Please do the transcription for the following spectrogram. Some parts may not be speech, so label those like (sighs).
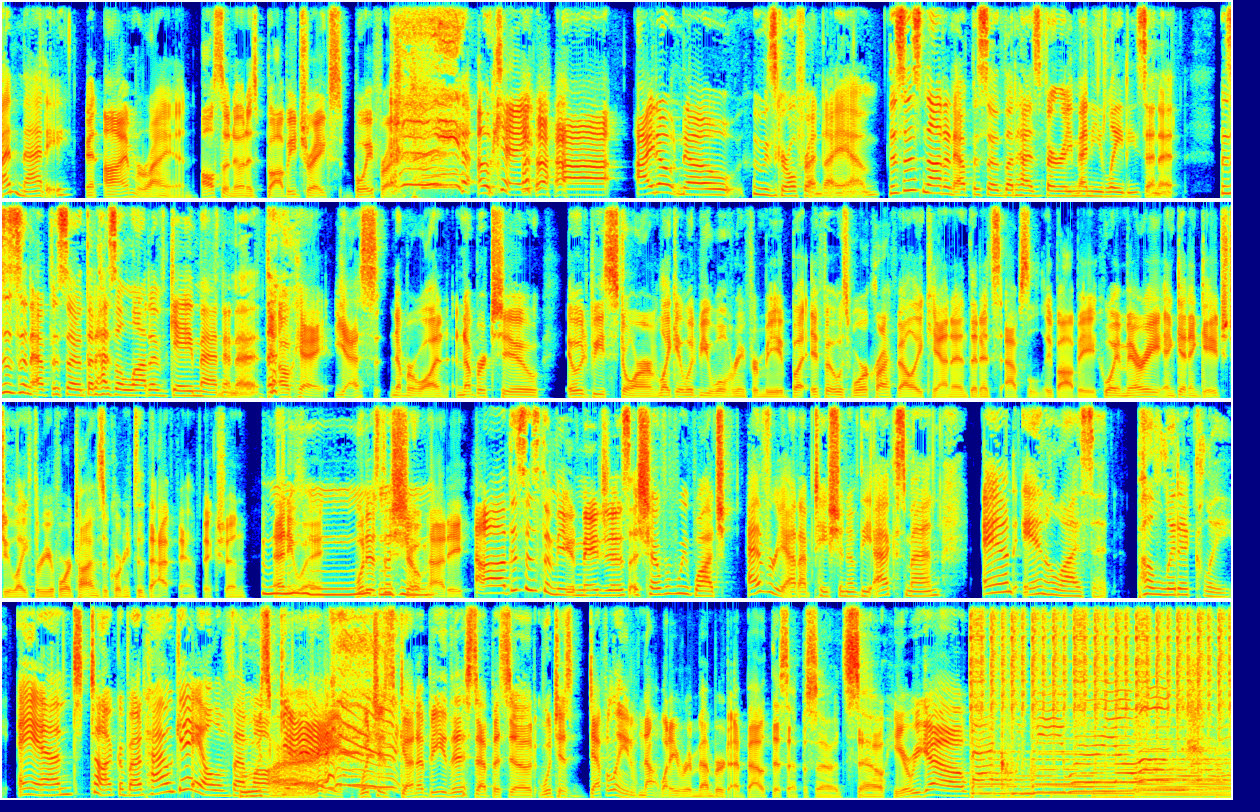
I'm Maddy. And I'm Ryan, also known as Bobby Drake's boyfriend. (laughs) okay. (laughs) Uh, I don't know whose girlfriend I am. This is not an episode that has very many ladies in it. This is an episode that has a lot of gay men in it. (laughs) okay, yes, number one. Number two, it would be Storm, like it would be Wolverine for me. But if it was Warcraft Valley canon, then it's absolutely Bobby, who I marry and get engaged to like three or four times, according to that fan fiction. Anyway, what is this show, Maddy? Uh, this is The Mutant Ages, a show where we watch every adaptation of the X Men and analyze it politically and talk about how gay all of them Who's are. gay? (laughs) which is gonna be this episode, which is definitely not what I remembered about this episode. So here we go. Back when we were young,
